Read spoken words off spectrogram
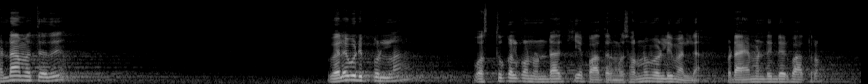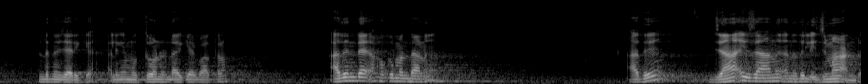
രണ്ടാമത്തേത് വിലപിടിപ്പുള്ള വസ്തുക്കൾ കൊണ്ടുണ്ടാക്കിയ പാത്രങ്ങൾ. സ്വർണം വെള്ളിയുമല്ല ഇപ്പോൾ ഡയമണ്ടിന്റെ ഒരു പാത്രം ഉണ്ടെന്ന് വിചാരിക്കുക. അല്ലെങ്കിൽ മുത്തു കൊണ്ടുണ്ടാക്കിയ പാത്രം. അതിന്റെ ഹുക്കം എന്താണ്? അത് ജായിസാണ് എന്നതിൽ ഇജ്മ ഉണ്ട്.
